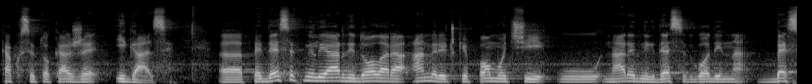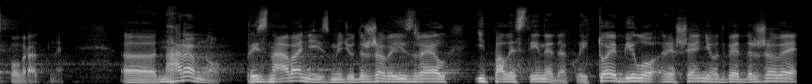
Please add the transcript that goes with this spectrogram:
kako se to kaže, i gaze. 50 e, milijardi dolara američke pomoći u narednih 10 godina bespovratne. E, naravno, priznavanje između države Izrael i Palestine. Dakle, i to je bilo rešenje od dve države,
